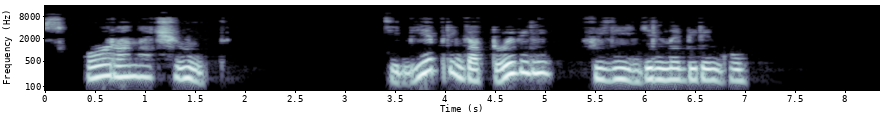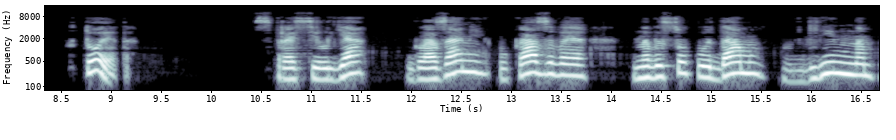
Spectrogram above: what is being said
скоро начнут. Тебе приготовили флигель на берегу. Кто это? Спросил я, глазами указывая на высокую даму в длинном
